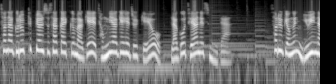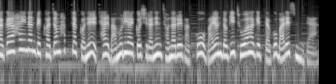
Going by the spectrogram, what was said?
천하그룹 특별수사 깔끔하게 정리하게 해줄게요. 라고 제안했습니다. 서류경은 유이나가 하이난 백화점 합작건을 잘 마무리할 것이라는 전화를 받고 마연덕이 좋아하겠다고 말했습니다.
